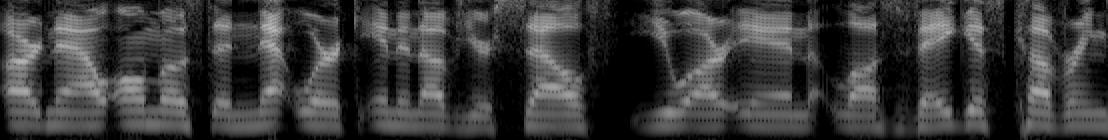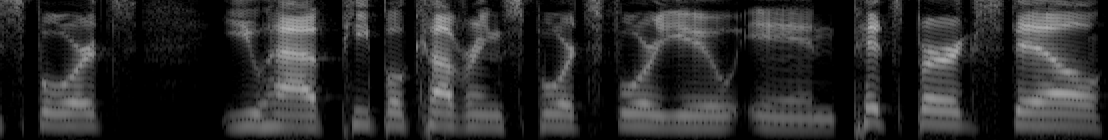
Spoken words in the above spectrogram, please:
are now almost a network in and of yourself. You are in Las Vegas covering sports. You have people covering sports for you in Pittsburgh still.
